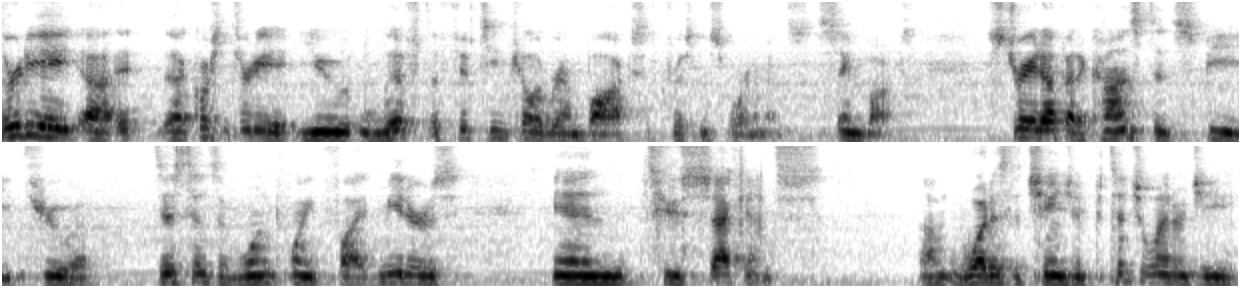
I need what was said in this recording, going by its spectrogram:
38, uh, uh, question 38, you lift a 15 kilogram box of Christmas ornaments, same box, straight up at a constant speed through a distance of 1.5 meters in two seconds. Um, what is the change in potential energy?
